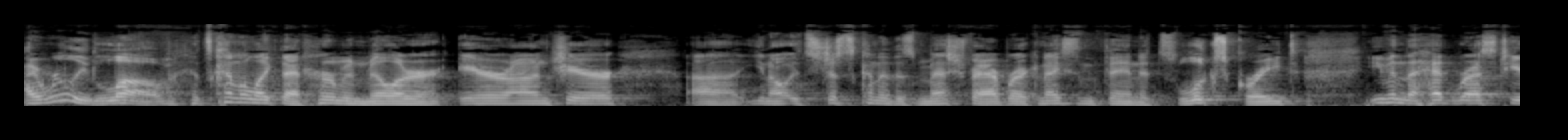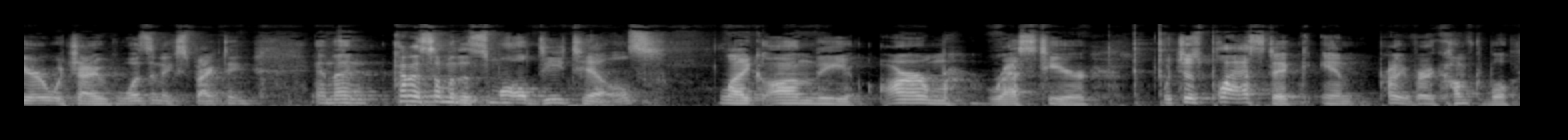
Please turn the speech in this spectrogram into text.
I really love, it's kind of like that Herman Miller Aeron chair. Uh, you know, it's just kind of this mesh fabric, nice and thin. It looks great. Even the headrest here, which I wasn't expecting. And then kind of some of the small details, like on the arm rest here, which is plastic and probably very comfortable.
